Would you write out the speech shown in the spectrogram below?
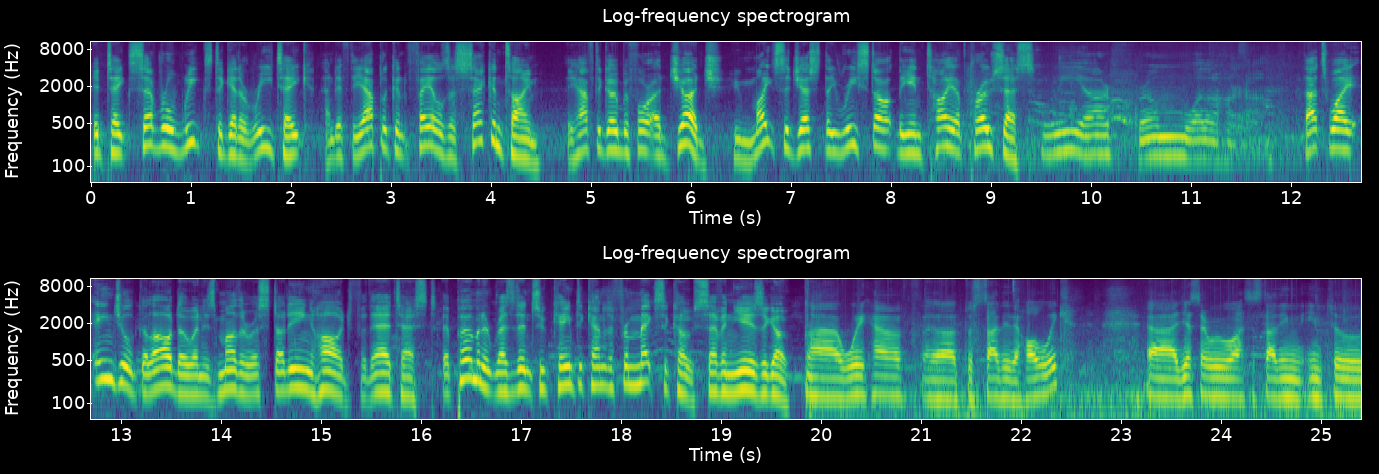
It takes several weeks to get a retake, and if the applicant fails a second time, they have to go before a judge who might suggest they restart the entire process. We are from Guadalajara. That's why Angel Gallardo and his mother are studying hard for their test. They're permanent residents who came to Canada from Mexico seven years ago. Uh, we have uh, to study the whole week. Uh, yesterday we was studying into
